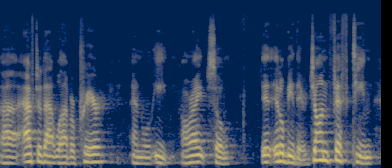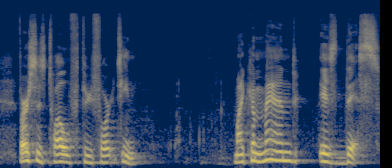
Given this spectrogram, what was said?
Uh, after that, we'll have a prayer and we'll eat. All right? So it, it'll be there. John 15, verses 12 through 14. My command is this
